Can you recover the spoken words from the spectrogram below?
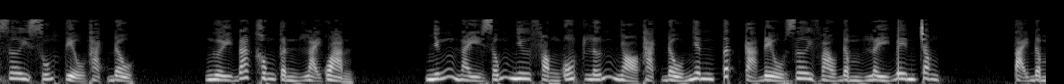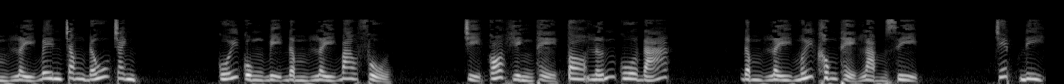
rơi xuống tiểu thạch đầu. Người đã không cần lại quản. Những này giống như phòng ốt lớn nhỏ thạch đầu nhân tất cả đều rơi vào đầm lầy bên trong. Tại đầm lầy bên trong đấu tranh. Cuối cùng bị đầm lầy bao phủ. Chỉ có hình thể to lớn cua đá đầm lầy mới không thể làm gì. chết đi,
